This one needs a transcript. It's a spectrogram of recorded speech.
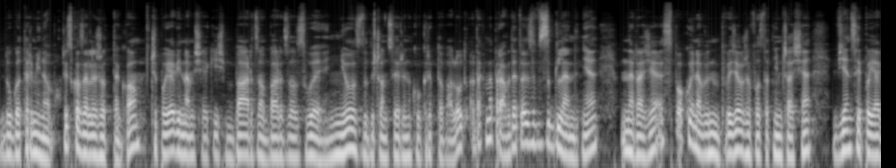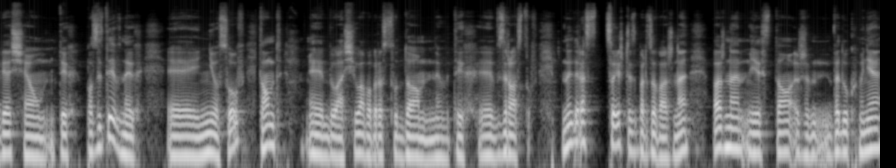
długoterminowo. Wszystko zależy od tego, czy pojawi nam się jakiś bardzo, bardzo zły news dotyczący rynku kryptowalut, a tak naprawdę to jest względnie na razie spokój. Nawet bym powiedział, że w ostatnim czasie więcej pojawia się tych pozytywnych y, newsów, stąd y, była siła po prostu do tych e, wzrostów. No i teraz, co jeszcze jest bardzo ważne? Ważne jest to, że według mnie,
